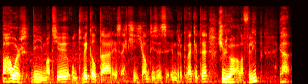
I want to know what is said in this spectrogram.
power die Mathieu ontwikkelt daar is echt gigantisch, is indrukwekkend. Hè. Julio Alaphilippe, ja,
